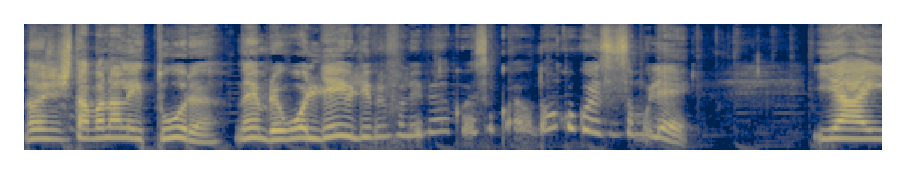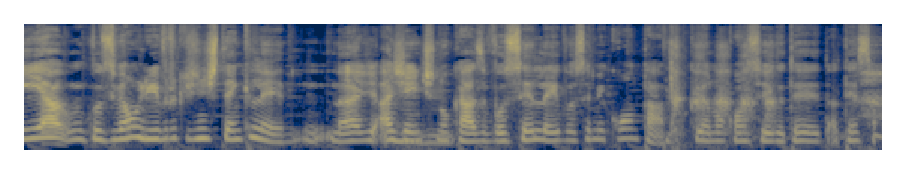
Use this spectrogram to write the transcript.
Não, a gente tava na leitura, lembra? Eu olhei o livro e falei, velho, conheço, eu conheço essa mulher? E aí, inclusive, é um livro que a gente tem que ler. Né? A gente, uhum. no caso, você lê e você me contar, porque eu não consigo ter atenção.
